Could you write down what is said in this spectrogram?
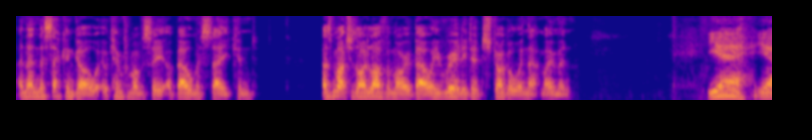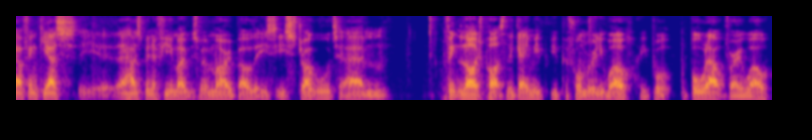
And then the second goal, it came from obviously a Bell mistake. And as much as I love Amari Bell, he really did struggle in that moment. Yeah, yeah, I think he has. There has been a few moments with Amari Bell that he's, he's struggled. Um, I think large parts of the game he, he performed really well. He brought the ball out very well.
